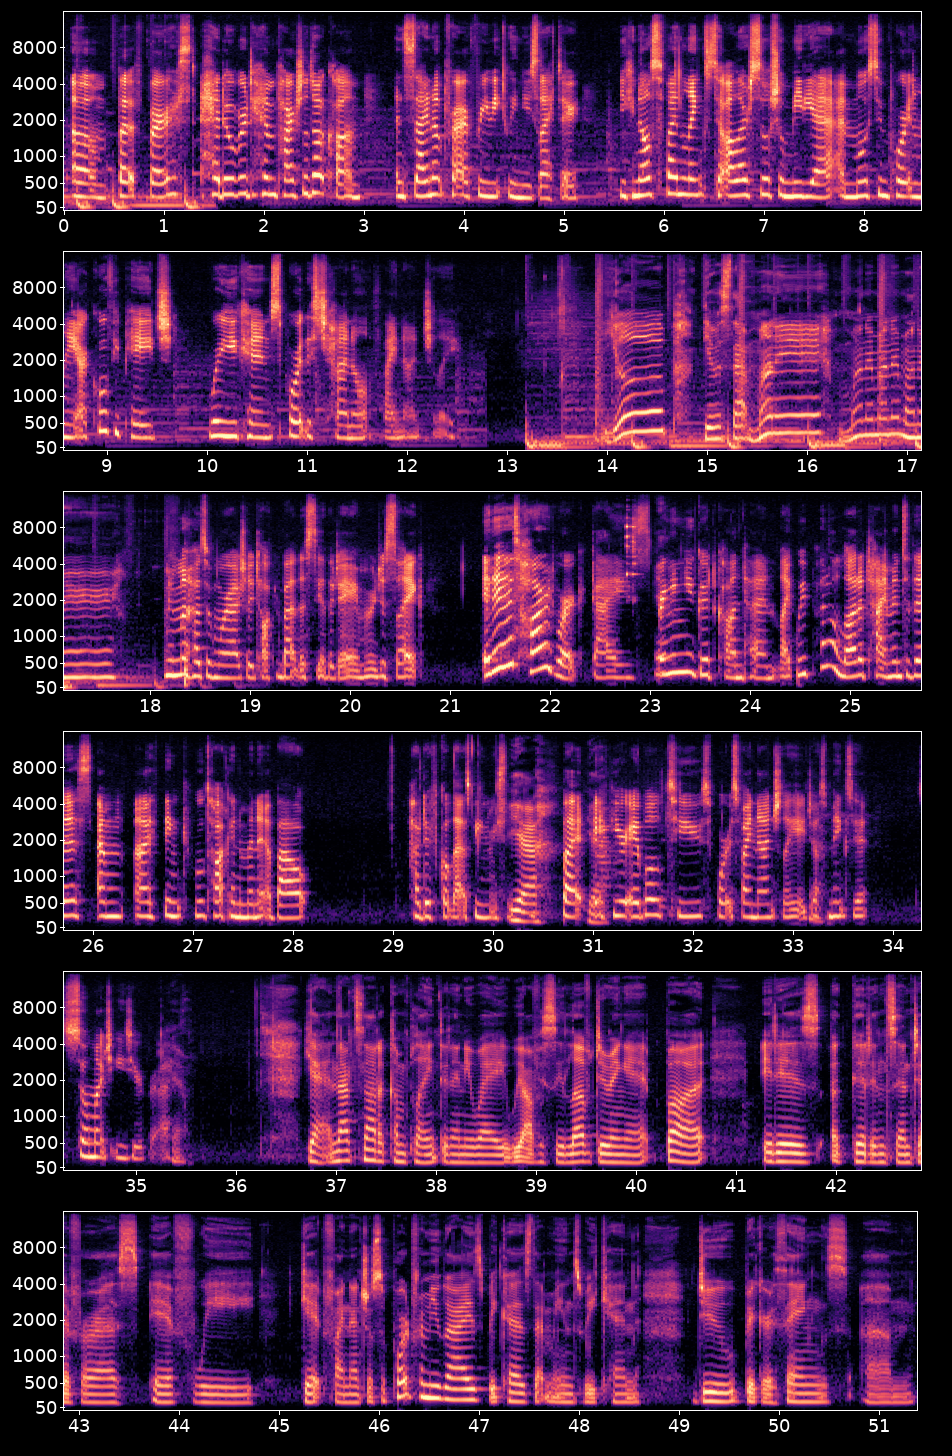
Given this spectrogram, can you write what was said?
Um, but first, head over to hymnpartial.com and sign up for our free weekly newsletter. You can also find links to all our social media and, most importantly, our Ko-fi page where you can support this channel financially. Yup, give us that money, money, money, money. Me and my husband were actually talking about this the other day, and we were just like, it is hard work, guys, yeah. bringing you good content. Like, we put a lot of time into this, and I think we'll talk in a minute about how difficult that's been recently. Yeah. But yeah. if you're able to support us financially, it just yeah. makes it so much easier for us. Yeah. Yeah, and that's not a complaint in any way. We obviously love doing it, but it is a good incentive for us if we get financial support from you guys because that means we can do bigger things. Um,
